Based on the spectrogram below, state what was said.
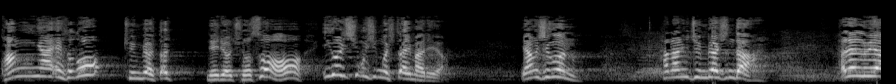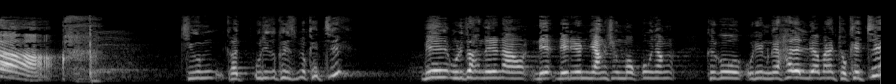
광야에서도 준비했다. 내려주셔서 이걸 심으신 것이다 이 말이에요. 양식은 하나님 준비하신다. 할렐루야. 아, 지금 우리도 그랬으면 좋겠지? 매일 우리도 하늘에 나, 내, 내리는 양식 먹고 그냥 그리고 우리는 그냥 할렐루야만 좋겠지?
